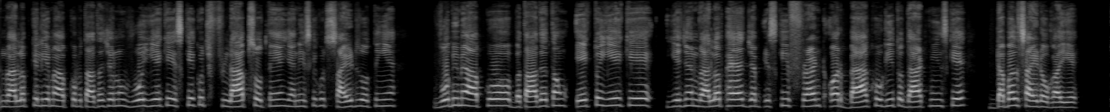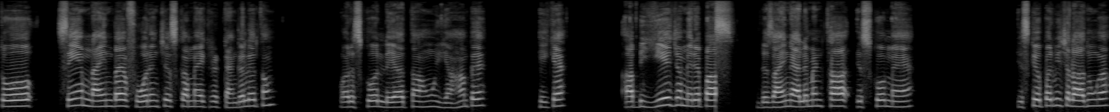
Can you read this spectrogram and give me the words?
इन्वेलप के लिए मैं आपको बताता चलूँ, वो ये कि इसके कुछ फ्लैप्स होते हैं, यानी इसके कुछ साइड्स होती हैं, वो भी मैं आपको बता देता हूँ। एक तो ये कि ये जो इन्वेलप है, जब इसकी फ्रंट और बैक होगी तो दैट मीन्स के डबल साइड होगा ये। तो same nine by four inches का मैं एक रेक्टेंगल लेता हूँ और इसको ले आता हूँ यहाँ पे, ठीक है? अब ये जो मेरे पास डिज़ाइन एलिमेंट था, इसको मैं इसके ऊपर भी चला दूँगा।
